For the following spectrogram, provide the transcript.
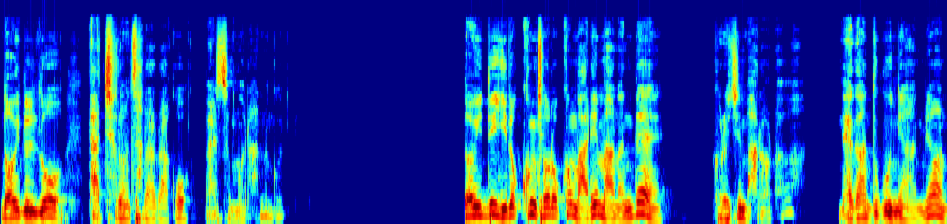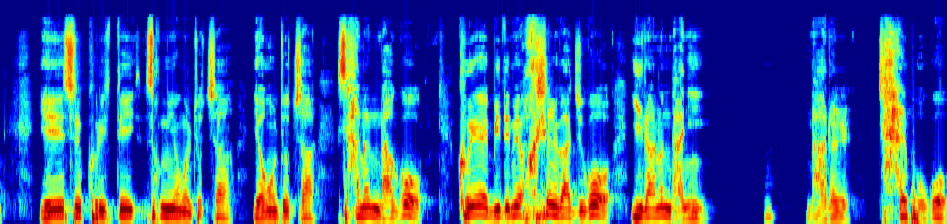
너희들도 나처럼 살아라고 말씀을 하는 겁니다. 너희들 이러쿵 저러쿵 말이 많은데 그러지 말아라. 내가 누구냐 하면 예수 그리스도의 성령을 쫓아 영을 쫓아 사는 나고 그의 믿음의 확신을 가지고 일하는 나니 나를 잘 보고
